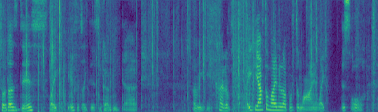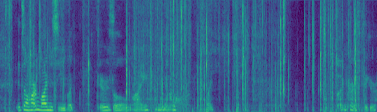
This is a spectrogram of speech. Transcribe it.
so it does this, like, if it's like this, you gotta do that. I mean, kind of, like, you have to line it up with the line, like, this little, it's a hard line to see, but there's a little line in the middle. like, I'm trying to figure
